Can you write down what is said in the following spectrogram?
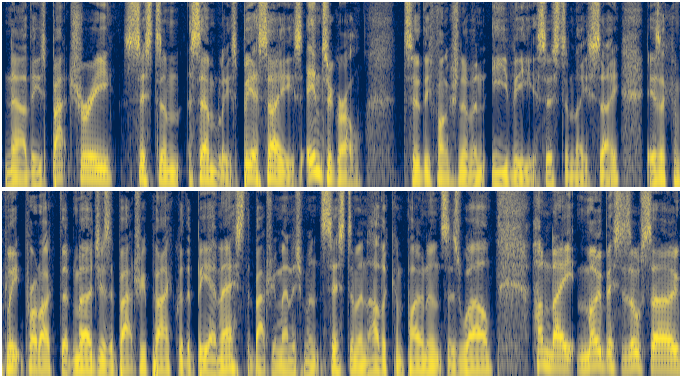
now, these battery system assemblies, BSAs, integral to the function of an EV system, they say, is a complete product that merges a battery pack with a BMS, the battery management system, and other components as well. Hyundai Mobis is also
